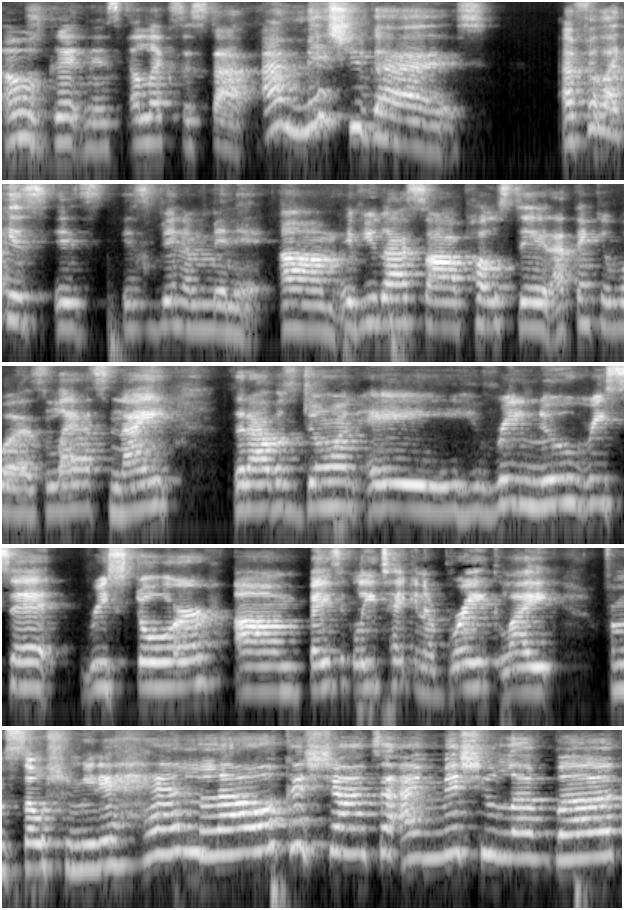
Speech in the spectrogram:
Oh goodness, Alexa, stop. I miss you guys. I feel like it's it's it's been a minute. Um, if you guys saw posted, I think it was last night that I was doing a renew, reset, restore. Um, basically taking a break, like from social media. Hello, Kashanta. I miss you, love bug.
